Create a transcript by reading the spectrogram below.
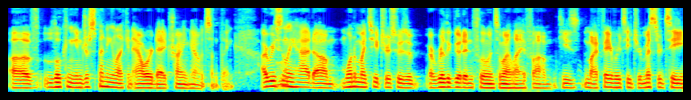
of looking and just spending like an hour a day trying out something. I recently had um, one of my teachers who's a, a, really good influence in my life. Um, he's my favorite teacher, Mr. T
